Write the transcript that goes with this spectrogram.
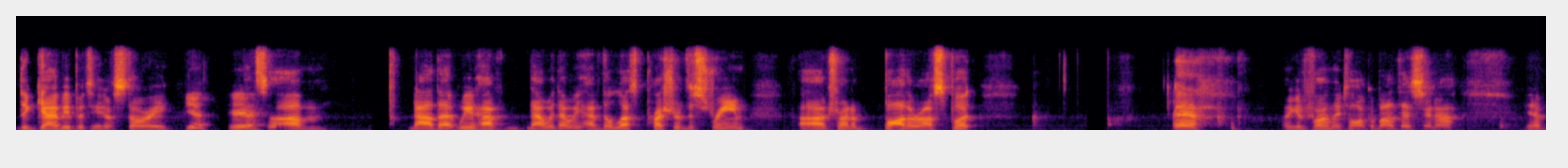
the Gabby Petito story. Yeah, yeah. That's um now that we have now that we have the less pressure of the stream uh trying to bother us, but eh, I can finally talk about this in a in a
